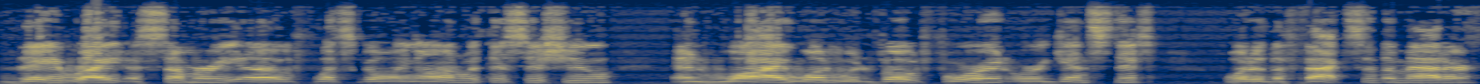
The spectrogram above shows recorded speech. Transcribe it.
They write a summary of what's going on with this issue and why one would vote for it or against it, what are the facts of the matter,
